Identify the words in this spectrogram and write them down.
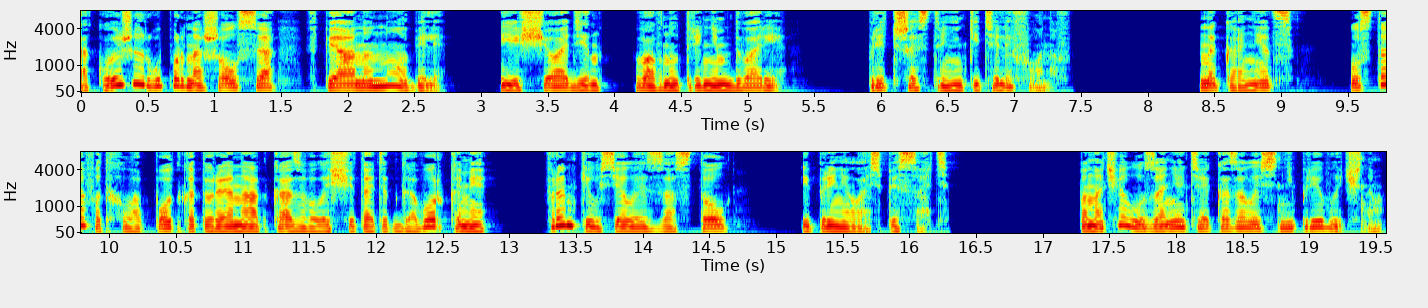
Такой же рупор нашелся в пиано-нобеле, еще один во внутреннем дворе, предшественники телефонов. Наконец, устав от хлопот, которые она отказывалась считать отговорками, Фрэнки уселась за стол и принялась писать. Поначалу занятие казалось непривычным.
